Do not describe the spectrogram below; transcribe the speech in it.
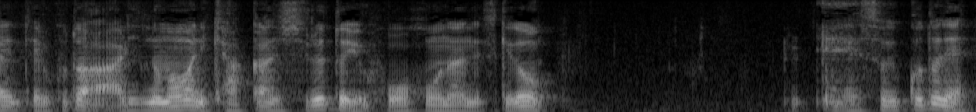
えていることはありのままに客観視するという方法なんですけど、えー、そういうことで、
